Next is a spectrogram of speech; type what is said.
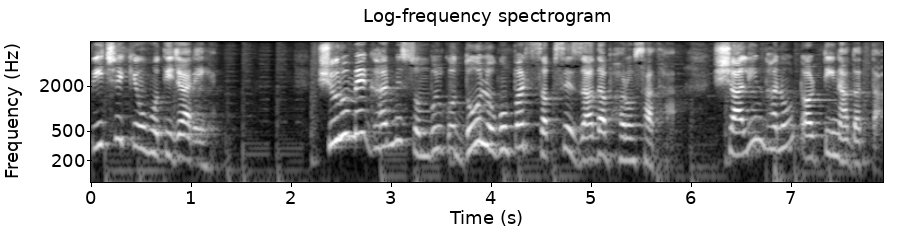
पीछे क्यों होती जा रही है। शुरू में घर में सुम्बुल को दो लोगों पर सबसे ज़्यादा भरोसा था। शालीन भनोट और टीना दत्ता।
